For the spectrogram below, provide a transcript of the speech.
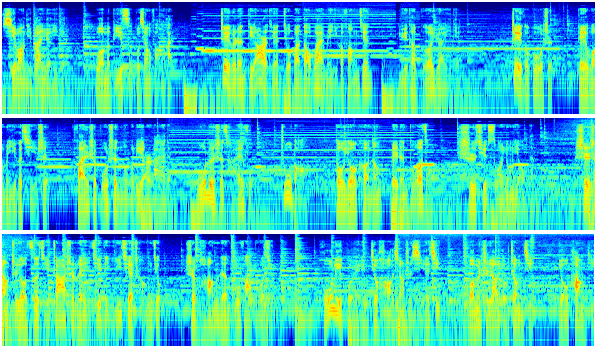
希望你搬远一点，我们彼此不相妨害。”这个人第二天就搬到外面一个房间，与他隔远一点。这个故事给我们一个启示：凡是不是努力而来的，无论是财富、珠宝，都有可能被人夺走，失去所拥有的。世上只有自己扎实累积的一切成就。是旁人无法夺取。狐狸鬼就好像是邪气，我们只要有正气、有抗体，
